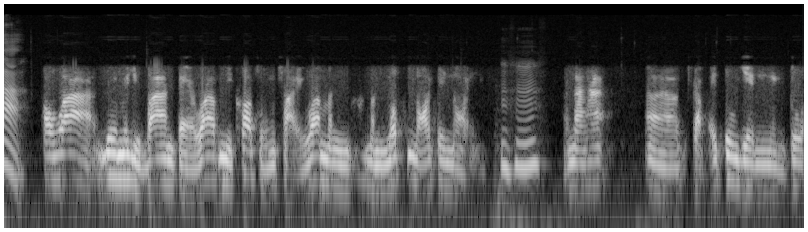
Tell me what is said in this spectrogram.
ค่ะ เพราะว่าด้วยไม่อยู่บ้านแต่ว่ามีข้อสงสัยว่ามันมันลดน้อยไปหน่อยอือฮึนะฮะอ่ากับไอ้ตู้เย็นหนึ่งตัว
